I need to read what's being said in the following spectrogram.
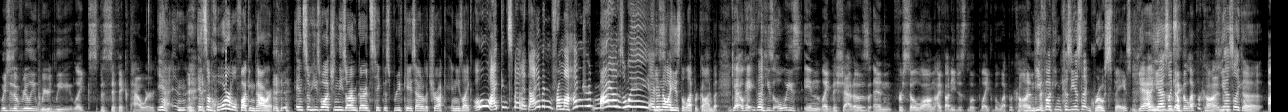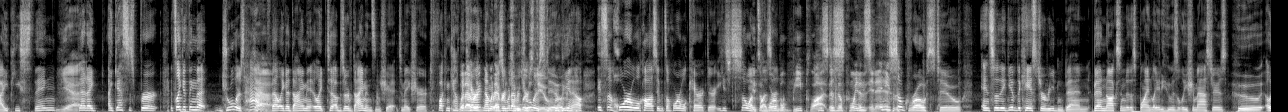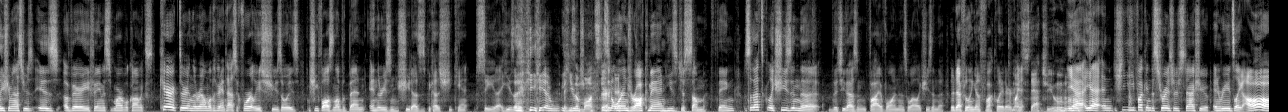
Which is a really weirdly like specific power. Yeah, and it's a horrible fucking power. And so he's watching these armed guards take this briefcase out of a truck, and he's like, "Oh, I can smell a diamond from a hundred miles away." I don't know why he's the leprechaun, but Yeah, okay. He's always in like the shadows, and for so long I thought he just looked like the leprechaun. he fucking because he has that gross face. yeah, but he, has like a like the leprechaun. he has like a eyepiece thing. Yeah. that I I guess is for it's like a thing that jewelers have Yeah. that like a diamond like to observe diamonds and shit to make sure to fucking count Whatever- the carat numbers whatever or whatever jewelers jewelers, do. do. You know, it's a horrible costume. It's a horrible character. He's so unpleasant. it's a horrible B plot. There's just- no point in it. And he's so gross too. And so they give the case to Reed and Ben. Ben knocks into this blind lady who is Alicia Masters, who Alicia Masters is a very famous Marvel Comics character in the realm of the Fantastic Four. At least she's always she falls in love with Ben, and the reason she does is because she can't see that he's a he, a, he's a monster. He's an orange rock man. He's just some thing. So that's like she's in the the 2005 one as well. Like she's in the. They're definitely gonna fuck later. My And- statue. yeah, yeah, and she, he fucking destroys her statue, and reads like, "Oh,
